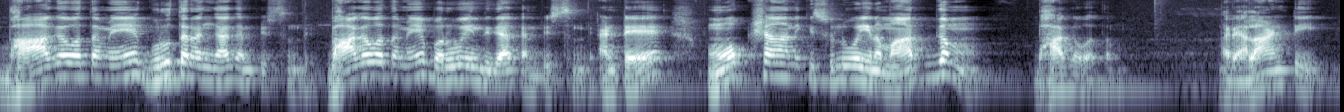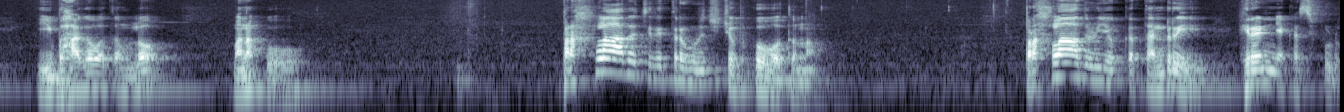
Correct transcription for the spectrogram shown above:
భాగవతమే గురుతరంగా కనిపిస్తుంది. భాగవతమే బరువైందిగా కనిపిస్తుంది. అంటే మోక్షానికి సులువైన మార్గం భాగవతం. మరి అలాంటి ఈ భాగవతంలో మనకు ప్రహ్లాద చరిత్ర గురించి చెప్పుకోబోతున్నాం. ప్రహ్లాదుడి యొక్క తండ్రి హిరణ్యకశిపుడు.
